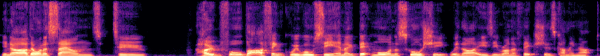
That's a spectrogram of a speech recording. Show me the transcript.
you know, I don't want to sound too hopeful, but I think we will see him a bit more on the score sheet with our easy run of fixtures coming up.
